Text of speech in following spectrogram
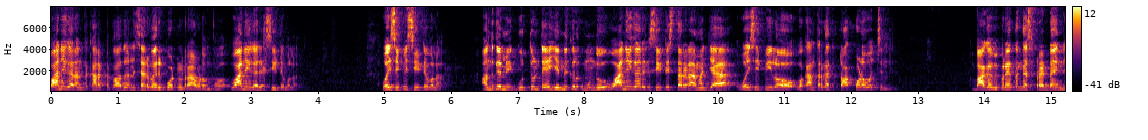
వాణి గారు అంత కరెక్ట్ కాదు అని సర్వే రిపోర్టులు రావడంతో వాణి గారికి సీట్ ఇవ్వాలి. వైసీపీ సీట్ ఇవ్వాల. అందుకే మీకు గుర్తుంటే ఎన్నికలకు ముందు వాణి గారికి సీట్ ఇస్తారని ఆ మధ్య వైసీపీలో ఒక అంతర్గత టాక్ కూడా వచ్చింది. బాగా విపరీతంగా స్ప్రెడ్ అయింది.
